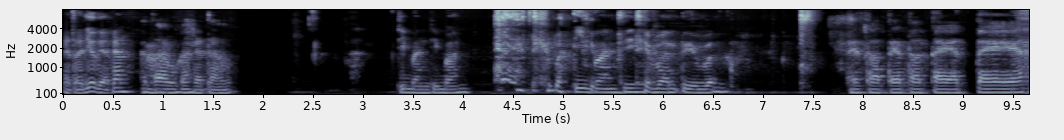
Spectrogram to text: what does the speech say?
nggak tahu juga kan Gak tahu kan. nggak tahu Tiban-tiban. Tiban. tiba-tiba Teta teta tetet.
